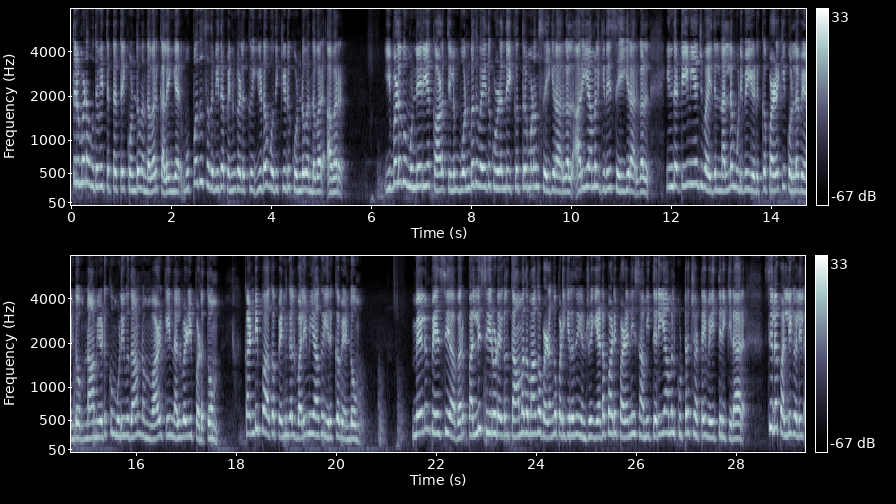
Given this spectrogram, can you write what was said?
திருமண உதவி திட்டத்தை கொண்டு வந்தவர் கலைஞர். முப்பது சதவீத பெண்களுக்கு இடஒதுக்கீடு கொண்டு வந்தவர் அவர். இவ்வளவு முன்னேறிய காலத்திலும் ஒன்பது வயது குழந்தைக்கு திருமணம் செய்கிறார்கள். அறியாமல் இதை செய்கிறார்கள். இந்த டீனேஜ் வயதில் நல்ல முடிவை எடுக்க பழக்கிக் கொள்ள வேண்டும். நாம் எடுக்கும் முடிவுதான் நம் வாழ்க்கையை நல்வழிப்படுத்தும். கண்டிப்பாக பெண்கள் வலிமையாக இருக்க வேண்டும். மேலும் பேசிய அவர் பள்ளி சீருடைகள் தாமதமாக வழங்கப்படுகிறது என்று எடப்பாடி பழனிசாமி தெரியாமல் குற்றச்சாட்டை வைத்திருக்கிறார். சில பள்ளிகளில்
